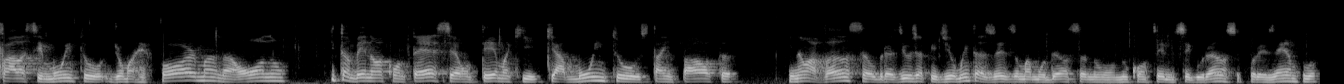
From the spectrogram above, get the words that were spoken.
Fala-se muito de uma reforma na ONU, que também não acontece, é um tema que, que há muito está em pauta e não avança. O Brasil já pediu muitas vezes uma mudança no, no Conselho de Segurança, por exemplo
